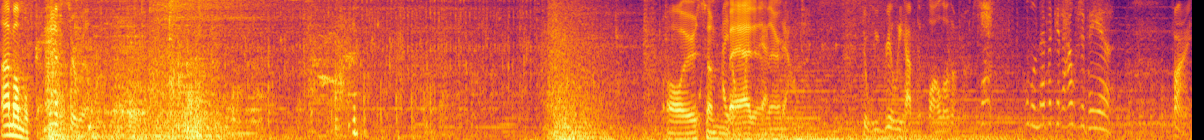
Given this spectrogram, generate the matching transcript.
I'm almost done. Hamster wheel. Oh, there's some I don't bad like in that there. sound. Do we really have to follow them? Yes, we'll never get out of here. Fine.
